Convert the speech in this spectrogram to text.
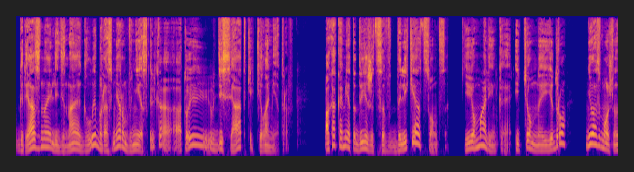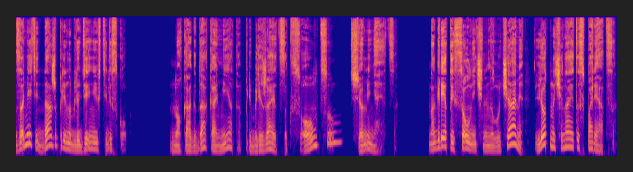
Грязная ледяная глыба размером в несколько, а то и в десятки километров. Пока комета движется вдалеке от Солнца, ее маленькое и темное ядро невозможно заметить даже при наблюдении в телескоп. Но когда комета приближается к Солнцу, все меняется. Нагретый солнечными лучами, лед начинает испаряться,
